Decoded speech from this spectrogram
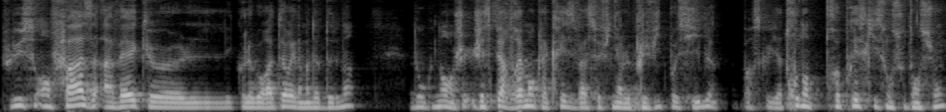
plus en phase avec les collaborateurs et la main-d'œuvre de demain. Donc non, j'espère vraiment que la crise va se finir le plus vite possible parce qu'il y a trop d'entreprises qui sont sous tension.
